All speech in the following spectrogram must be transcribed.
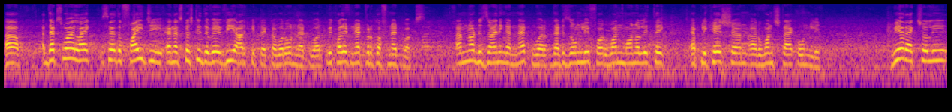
Uh, that's why, I like, say, the 5G, and especially the way we architect our own network, we call it network of networks. I'm not designing a network that is only for one monolithic application or one stack only. We are actually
